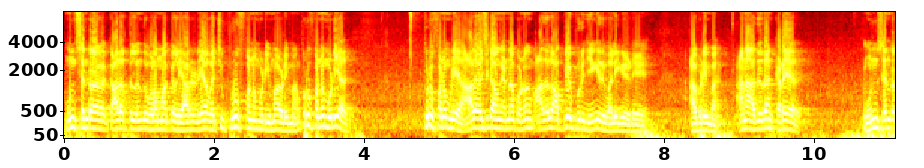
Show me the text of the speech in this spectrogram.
முன் சென்ற காலத்திலேருந்து உலமாக்கள் யாருடையா வச்சு ப்ரூஃப் பண்ண முடியுமா அப்படிமா? ப்ரூஃப் பண்ண முடியாது. ப்ரூஃப் பண்ண முடியாது. அதை வச்சுட்டு அவங்க என்ன பண்ணுவாங்க? அதெல்லாம் அப்பயே புரிஞ்சுங்க இது வழிகேடு அப்படிம்பாங்க. ஆனால் அதுதான் கிடையாது. முன் சென்ற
